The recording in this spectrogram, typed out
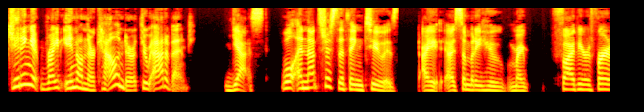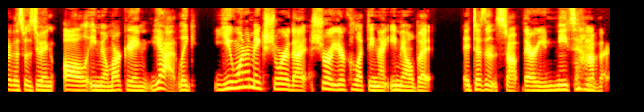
getting it right in on their calendar through AddEvent. Yes. Well, and that's just the thing too, is I, as somebody who my five years prior to this was doing all email marketing. Yeah. Like you want to make sure that sure you're collecting that email, but it doesn't stop there. You need to Mhm. have that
